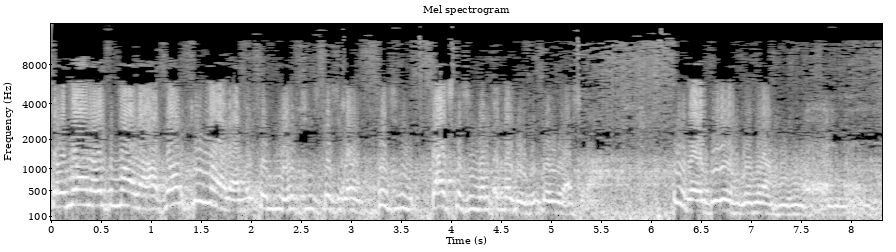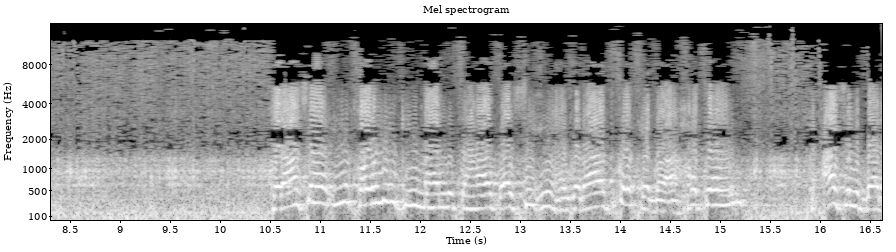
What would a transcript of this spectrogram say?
تو مال ایک مال آفار کی مال ہے مثل یہ چیز کسی کسی کسی ملک میں بھی کوئی پورے گروہ گمراہ خلاصہ یہ قولی کی محل کہا ایسی ان حضرات کو اباحت اصل بر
